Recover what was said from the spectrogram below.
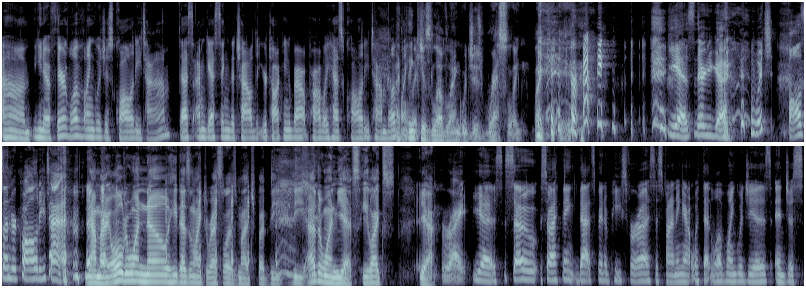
Um, you know, if their love language is quality time, that's I'm guessing the child that you're talking about probably has quality time love I language. I think his love language is wrestling. Like, right. yes, there you go. Which falls under quality time. now my older one, no, he doesn't like to wrestle as much, but the the other one, yes, he likes. Yeah, Right. Yes. So so I think that's been a piece for us is finding out what that love language is and just,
